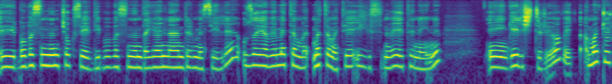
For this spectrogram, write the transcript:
e, babasının çok sevdiği babasının da yönlendirmesiyle uzaya ve matema- matematiğe ilgisini ve yeteneğini e, geliştiriyor ve ama çok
